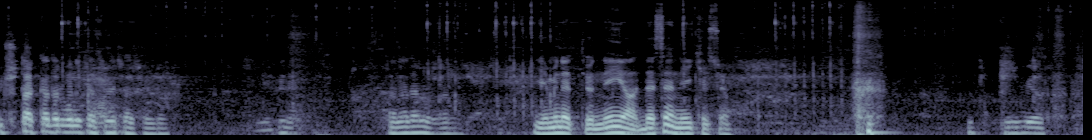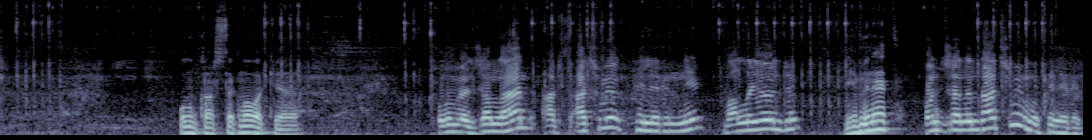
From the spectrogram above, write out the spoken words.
Orospu çocuğu. Üç dakikadır bunu kesmeye çalışıyorum. Sana demiyorum. Yemin et diyor. Neyi ya? Desene neyi kesiyorum. Bilmiyorum. Oğlum karşı takıma bak ya. Oğlum öleceğim lan. Aç, açmıyor pelerinini. Vallahi öldüm. Yemin et. Onun canında açmıyor mu pelerin?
